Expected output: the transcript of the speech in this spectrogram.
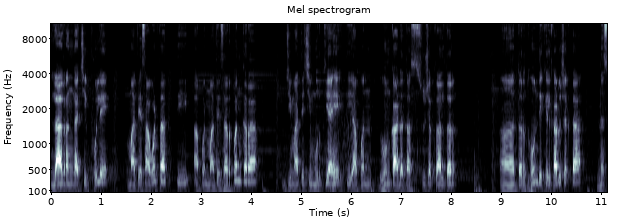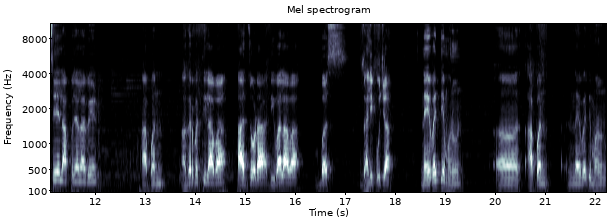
लाल रंगाची फुले मातेस आवडतात ती आपण मातेस अर्पण करा. जी मातेची मूर्ती आहे ती आपण धुवून काढत असू शकताल तर तर धुवून देखील काढू शकता. नसेल आपल्याला वेळ आपण अगरबत्ती लावा हात जोडा दिवा लावा बस झाली पूजा. नैवेद्य म्हणून आपण नैवेद्य म्हणून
